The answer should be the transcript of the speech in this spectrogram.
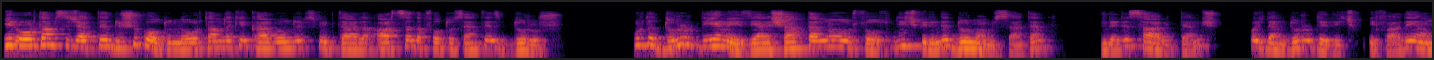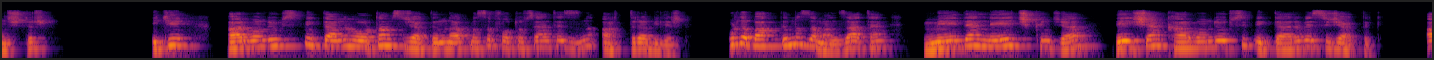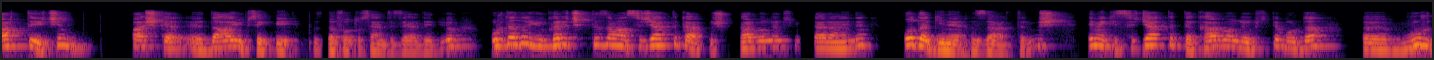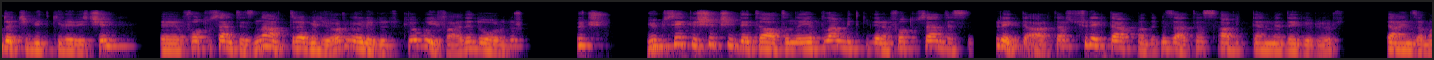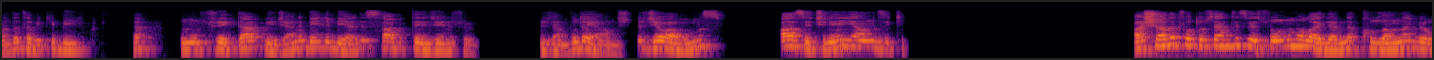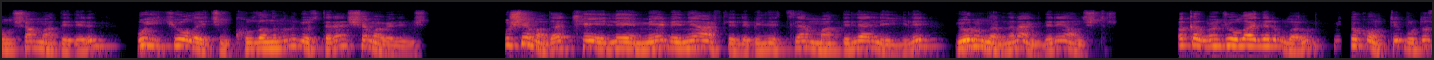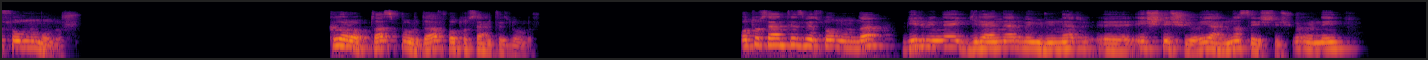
Bir ortam sıcaklığı düşük olduğunda ortamdaki karbondioksit miktarı artsa da fotosentez durur. Burada durur diyemeyiz. Yani şartlar ne olursa olsun hiçbirinde durmamış zaten. Şimdi de sabitlenmiş. O yüzden durur dediği için ifade yanlıştır. 2. Karbondioksit miktarının ve ortam sıcaklığının artması fotosentez arttırabilir. Burada baktığımız zaman zaten M'den L'ye çıkınca değişen karbondioksit miktarı ve sıcaklık arttığı için başka e, daha yüksek bir hızda fotosentez elde ediyor. Burada da yukarı çıktığı zaman sıcaklık artmış. Karbondioksit miktarı aynı. O da yine hızı arttırmış. Demek ki sıcaklık da karbondioksit de burada e, buradaki bitkiler için e, fotosentezini arttırabiliyor. Öyle gözüküyor. Bu ifade doğrudur. 3. Yüksek ışık şiddeti altında yapılan bitkilerin fotosentezi sürekli artar. Sürekli artmadığını zaten sabitlenmede görüyoruz. Aynı zamanda tabii ki bilgi bunun sürekli artmayacağını belli bir yerde sabitleneceğini söylüyor. O yüzden bu da yanlıştır. Cevabımız A seçeneği yalnız 2. Aşağıda fotosentez ve solunum olaylarında kullanılan ve oluşan maddelerin bu iki olay için kullanımını gösteren şema verilmiştir. Bu şemada K, L, M ve N harfleriyle belirtilen maddelerle ilgili yorumlarından hangileri yanlıştır? Bakalım önce olayları bulalım. Mitokondri burada solunum olur. Kloroplast burada fotosentez olur. Fotosentez ve solunumda birbirine girenler ve ürünler e, eşleşiyor. Yani nasıl eşleşiyor? Örneğin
